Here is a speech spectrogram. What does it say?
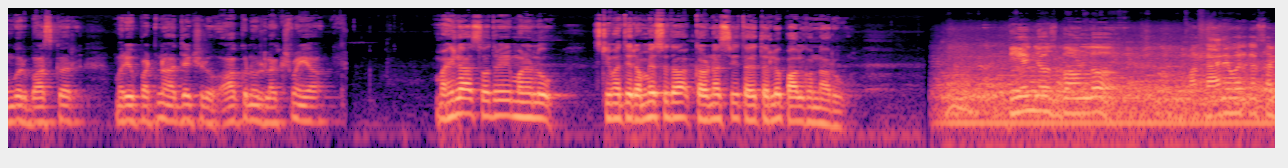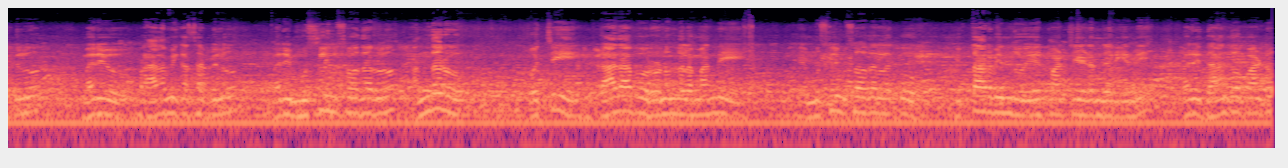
ఒంగూరు భాస్కర్ మరియు పట్టణ అధ్యక్షుడు ఆకునూరు లక్ష్మయ్య. మహిళా సోదరీమణులు శ్రీమతి రమ్యసుధ కరుణశ్రీ తదితరులు పాల్గొన్నారు. టీఎన్జిఓస్ భవన్లో మా కార్యవర్గ సభ్యులు మరియు ప్రాథమిక సభ్యులు మరియు ముస్లిం సోదరులు అందరూ వచ్చి దాదాపు రెండు వందల మంది ముస్లిం సోదరులకు ఇఫ్తార్ విందు ఏర్పాటు చేయడం జరిగింది. మరి దాంతోపాటు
